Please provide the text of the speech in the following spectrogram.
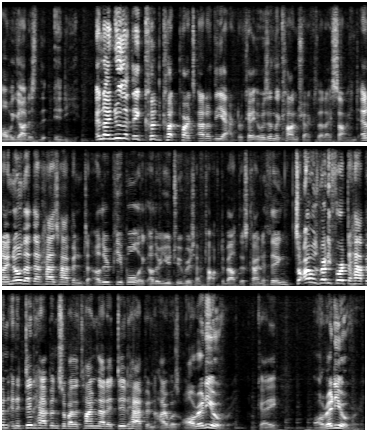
All we got is the itty. And I knew that they could cut parts out of the act, okay? It was in the contract that I signed. And I know that that has happened to other people, like other YouTubers have talked about this kind of thing. So I was ready for it to happen, and it did happen, so by the time that it did happen, I was already over it, okay? Already over it.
